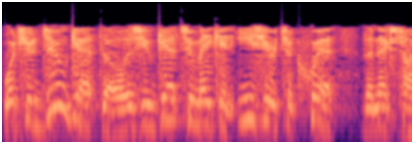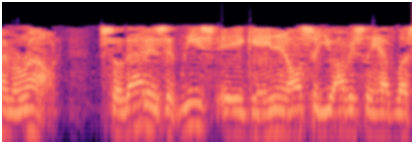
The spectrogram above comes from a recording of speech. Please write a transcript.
What you do get, though, is you get to make it easier to quit the next time around. So that is at least a gain, and also you obviously have less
